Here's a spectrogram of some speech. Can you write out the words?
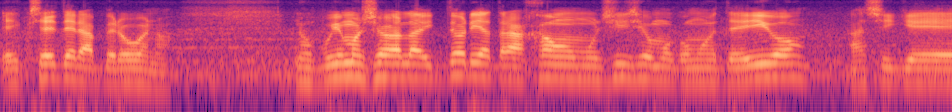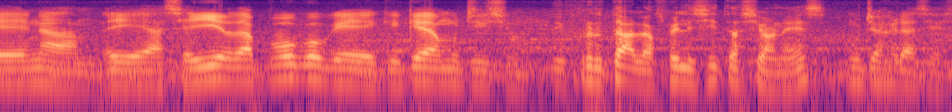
etcétera, pero bueno, nos pudimos llevar la victoria, trabajamos muchísimo, como te digo, así que nada, eh, a seguir de a poco que, que queda muchísimo. Disfrutalo, felicitaciones. Muchas gracias.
